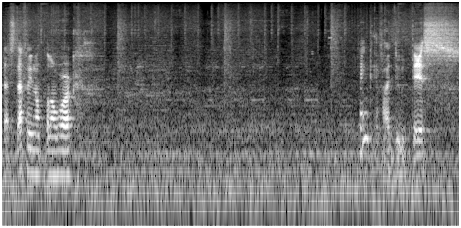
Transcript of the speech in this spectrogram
That's definitely not gonna work. I think if I do this...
